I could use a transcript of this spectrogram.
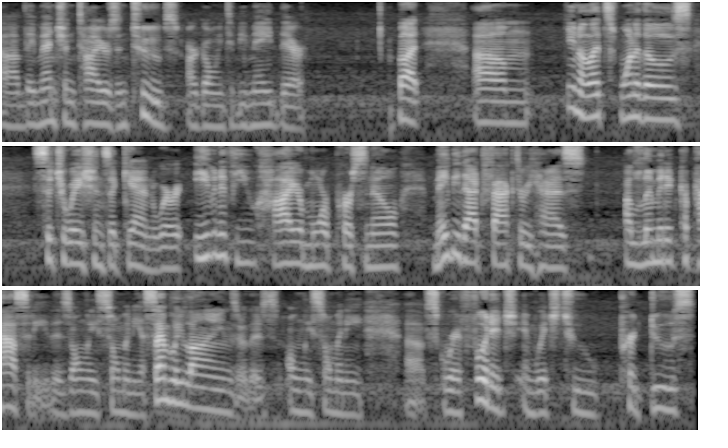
Uh, they mentioned tires and tubes are going to be made there. But, um, you know, that's one of those situations, again, where even if you hire more personnel, maybe that factory has a limited capacity. There's only so many assembly lines or there's only so many uh, square footage in which to produce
